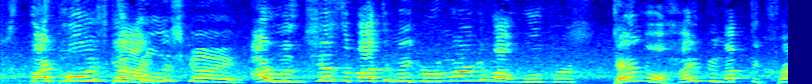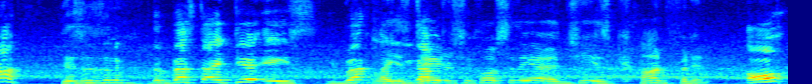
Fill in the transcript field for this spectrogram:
just by Polish guy. Polish guy. I was just about to make a remark about Wooper. Denville hyping up the crowd. This isn't the best idea, Ace. You got like He is you got dangerously close to the edge. He is confident. oh,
